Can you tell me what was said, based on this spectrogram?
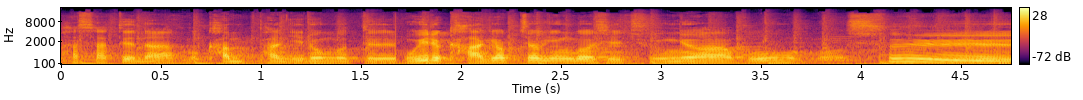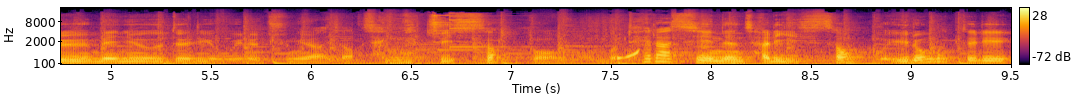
파사드나 뭐 간판 이런 것들 오히려 가격적인 것이 중요하고 뭐 술 메뉴들이 오히려 중요하죠. 생맥주 있어? 뭐, 뭐 테라스 있는 자리 있어? 뭐 이런 것들이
